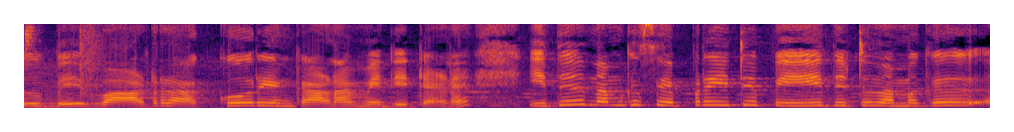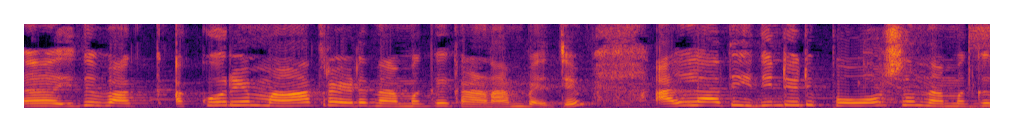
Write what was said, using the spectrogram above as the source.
ദുബൈ വാട്ടർ അക്വോറിയം കാണാൻ വേണ്ടിയിട്ടാണ്. ഇത് നമുക്ക് സെപ്പറേറ്റ് പേ ചെയ്തിട്ട് നമുക്ക് ഇത് അക്വോറിയം മാത്രമായിട്ട് നമുക്ക് കാണാൻ പറ്റും. അല്ലാതെ ഇതിന്റെ ഒരു പോർഷൻ നമുക്ക്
